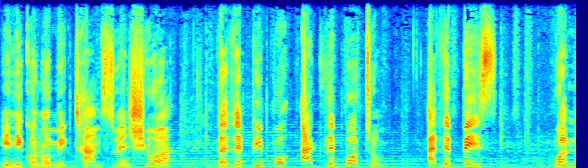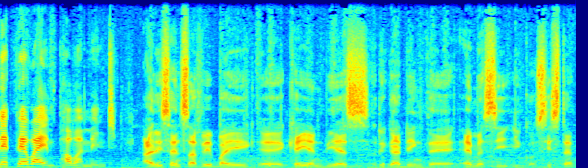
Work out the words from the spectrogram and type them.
in economic terms to ensure that the people at the bottom, at the base, wamepewa empowerment. A recent survey by uh, KNBS regarding the MSC ecosystem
